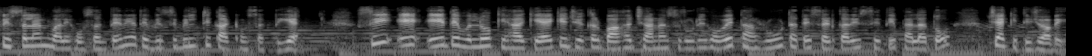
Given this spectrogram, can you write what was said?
ਫਿਸਲਣ ਵਾਲੇ ਹੋ ਸਕਦੇ ਨੇ ਅਤੇ ਵਿਜ਼ਿਬਿਲਟੀ ਘੱਟ ਹੋ ਸਕਦੀ ਹੈ। CAA ਦੇ ਵੱਲੋਂ ਕਿਹਾ ਗਿਆ ਹੈ ਕਿ ਜੇਕਰ ਬਾਹਰ ਜਾਣਾ ਜ਼ਰੂਰੀ ਹੋਵੇ ਤਾਂ ਰੂਟ ਅਤੇ ਸੜਕਾਂ ਦੀ ਸਥਿਤੀ ਪਹਿਲਾਂ ਤੋਂ ਚੈੱਕ ਕੀਤੀ ਜਾਵੇ।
